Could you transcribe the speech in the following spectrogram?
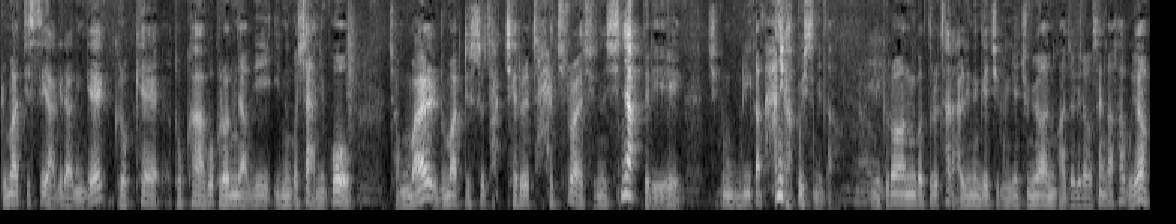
류마티스 약이라는 게 그렇게 독하고 그런 약이 있는 것이 아니고 정말 류마티스 자체를 잘 치료할 수 있는 신약들이 지금 우리가 많이 갖고 있습니다. 네. 그런 것들을 잘 알리는 게 지금 굉장히 중요한 과정이라고 생각하고요.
